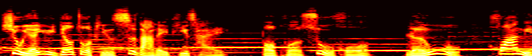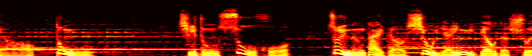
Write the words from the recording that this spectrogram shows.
岫岩玉雕作品四大类题材，包括素活、人物、花鸟、动物，其中素活最能代表岫岩玉雕的水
